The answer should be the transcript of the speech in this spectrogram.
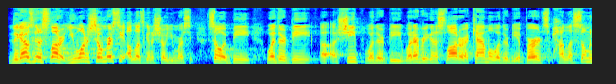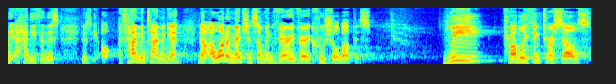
The guy was going to slaughter it. You want to show mercy? Allah is going to show you mercy. So it be whether it be a, a, sheep, whether it be whatever you're going to slaughter, a camel, whether it be a bird. Subhanallah, so many hadith in this. There's oh, time and time again. Now I want to mention something very, very crucial about this. We probably think to ourselves,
